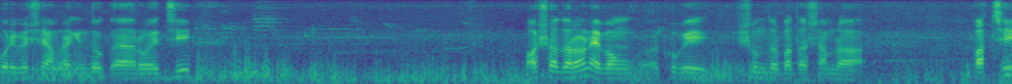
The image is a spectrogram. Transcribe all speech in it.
পরিবেশে আমরা কিন্তু রয়েছি। অসাধারণ এবং খুবই সুন্দর বাতাস আমরা পাচ্ছি।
